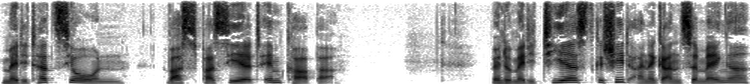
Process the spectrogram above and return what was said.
Meditation. Was passiert im Körper? Wenn du meditierst, geschieht eine ganze Menge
